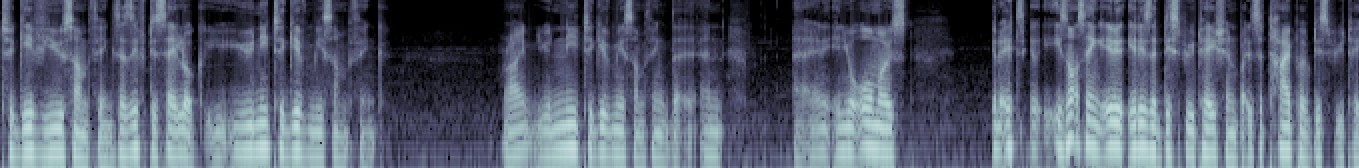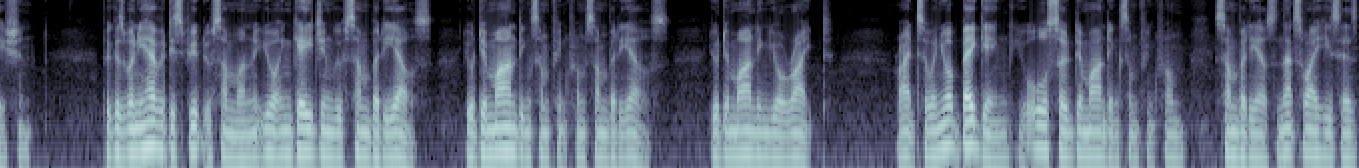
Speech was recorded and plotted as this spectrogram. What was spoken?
to give you something. It's as if to say, look, you need to give me something. Right? You need to give me something that, and and you're almost you know, it's he's not saying it, it is a disputation, but it's a type of disputation. Because when you have a dispute with someone, you're engaging with somebody else. You're demanding something from somebody else. You're demanding your right. Right? So when you're begging, you're also demanding something from somebody else. And that's why he says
